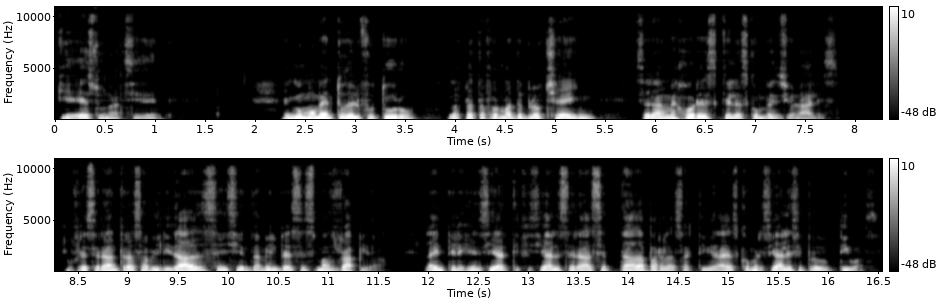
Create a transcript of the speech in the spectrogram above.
¿qué es un accidente? En un momento del futuro, las plataformas de blockchain serán mejores que las convencionales. Ofrecerán trazabilidad 600.000 veces más rápida. La inteligencia artificial será aceptada para las actividades comerciales y productivas.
